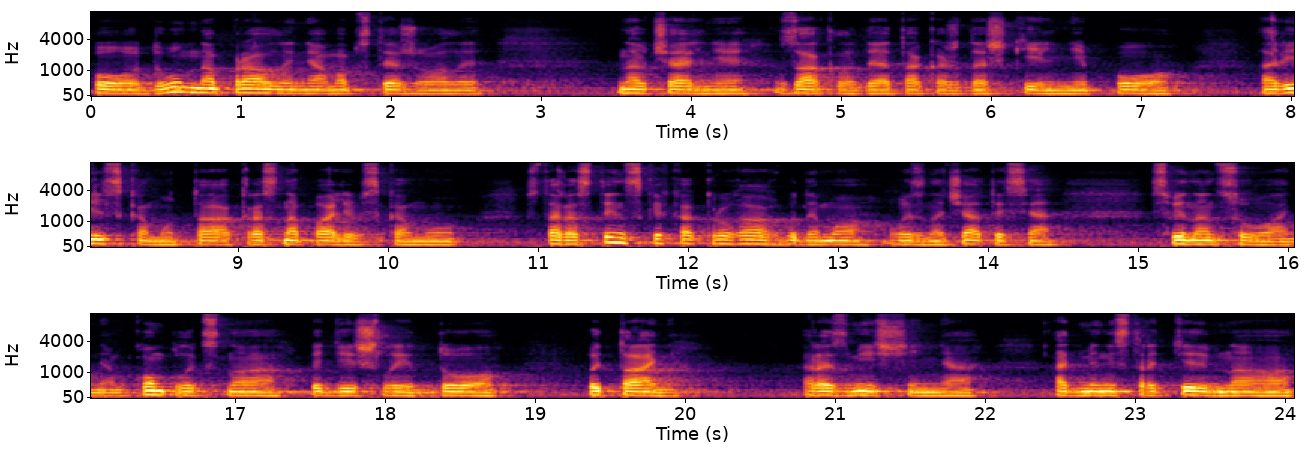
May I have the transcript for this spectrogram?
по двом направленням, обстежували навчальні заклади, а також дошкільні по Арільському та Краснопалівському старостинських округах будемо визначатися з фінансуванням. Комплексно підійшли до питань розміщення адміністративного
